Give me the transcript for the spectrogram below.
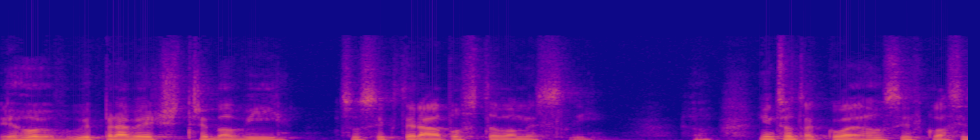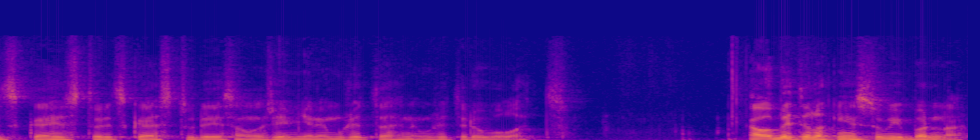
Jeho vypravěč třeba ví, co si která postava myslí. Něco takového si v klasické historické studii samozřejmě nemůžete, nemůžete dovolit. A obě tyhle knihy jsou výborné.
